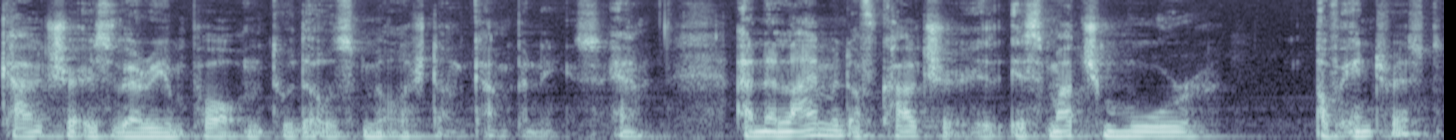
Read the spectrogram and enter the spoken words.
culture is very important to those Mittelstand companies. Yeah. An alignment of culture is, is much more of interest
